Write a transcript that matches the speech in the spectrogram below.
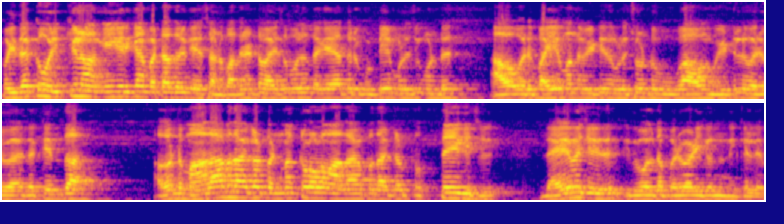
അപ്പൊ ഇതൊക്കെ ഒരിക്കലും അംഗീകരിക്കാൻ പറ്റാത്തൊരു കേസാണ്. പതിനെട്ട് വയസ്സ് പോലും തികയാത്തൊരു കുട്ടിയെ വിളിച്ചുകൊണ്ട് ആ ഒരു പയ്യൻ വന്ന് വീട്ടിൽ നിന്ന് വിളിച്ചുകൊണ്ട് പോവുക അവൻ വീട്ടിൽ വരിക ഇതൊക്കെ എന്താ? അതുകൊണ്ട് മാതാപിതാക്കൾ പെൺമക്കളുള്ള മാതാപിതാക്കൾ പ്രത്യേകിച്ച് ദയവ് ചെയ്ത് ഇതുപോലത്തെ പരിപാടിക്കൊന്നും നിൽക്കല്ലേ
